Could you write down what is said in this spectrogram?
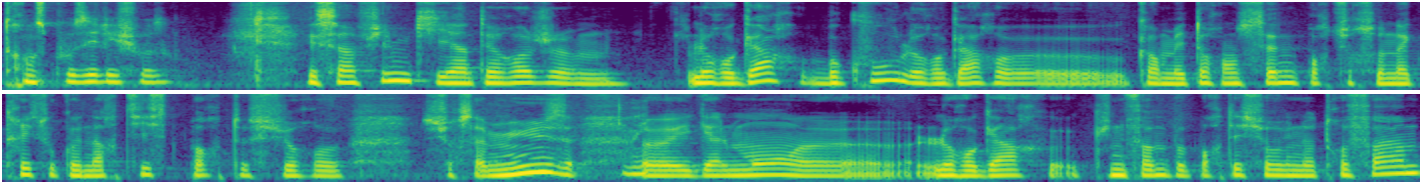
transposer les choses. Et c'est un film qui interroge euh, le regard, beaucoup, le regard euh, qu'un metteur en scène porte sur son actrice ou qu'un artiste porte sur, euh, sur sa muse, euh, également le regard qu'une femme peut porter sur une autre femme,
